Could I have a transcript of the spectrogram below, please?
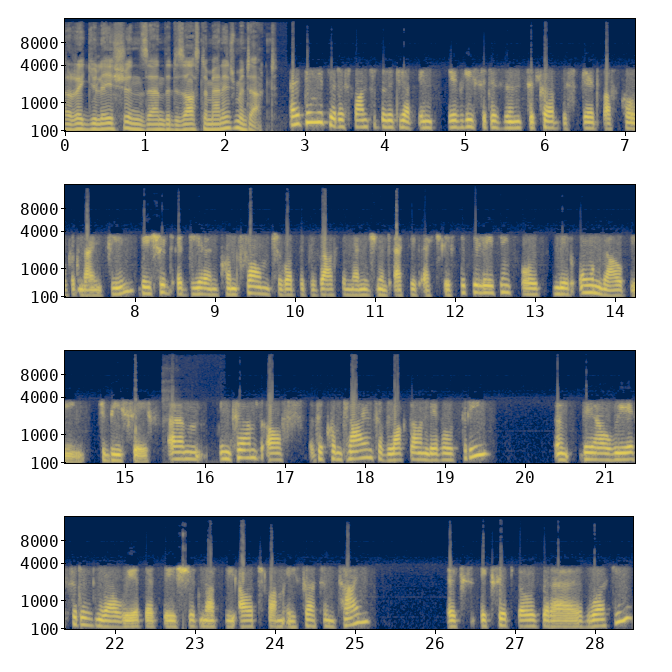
regulations and the Disaster Management Act? I think it's the responsibility of every citizen to curb the spread of COVID 19. They should adhere and conform to what the Disaster Management Act is actually stipulating for their own well being to be safe. Um, in terms of the compliance of lockdown level 3, um, they are aware, citizens are aware that they should not be out from a certain time, ex- except those that are working,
